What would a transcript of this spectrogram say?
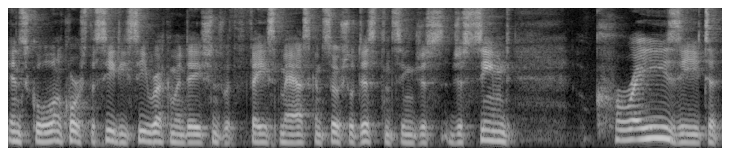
in school, and of course the CDC recommendations with face mask and social distancing just just seemed crazy to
